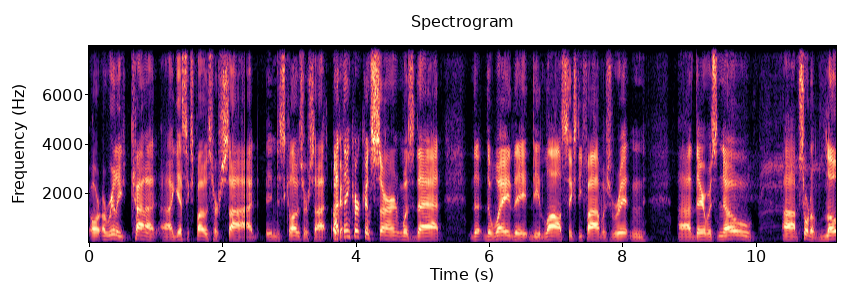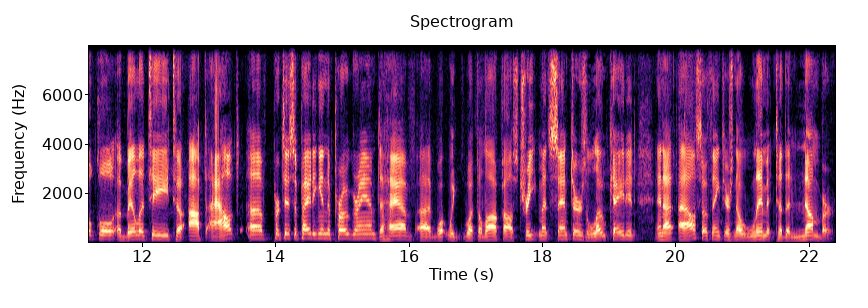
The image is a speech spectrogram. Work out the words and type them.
or, or, really kind of, I guess, expose her side and disclose her side. Okay. I think her concern was that the the way the the law 65 was written, there was no uh, sort of local ability to opt out of participating in the program, to have uh, what we what the law calls treatment centers located, and I, I also think there's no limit to the number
